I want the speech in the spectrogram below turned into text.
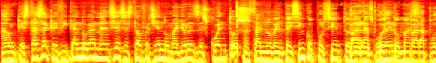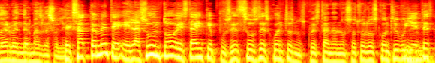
aunque está sacrificando ganancias, está ofreciendo mayores descuentos Hasta el 95% de para descuento poder, más. para poder vender más gasolina. Exactamente, el asunto está en que pues esos descuentos nos cuestan a nosotros los contribuyentes,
